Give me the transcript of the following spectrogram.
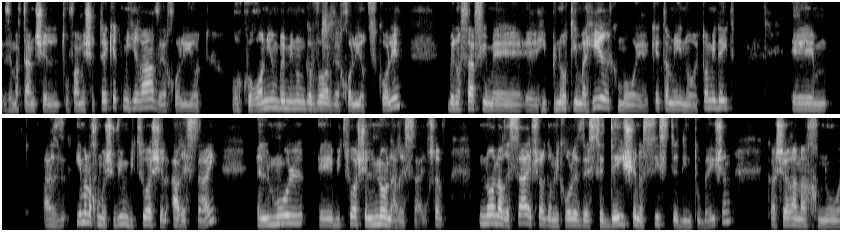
זה מתן של תרופה משתקת מהירה, זה יכול להיות רוקורוניום במינון גבוה, זה יכול להיות סקולין, בנוסף עם היפנוטי מהיר כמו קטמין או אטומידייט. אז אם אנחנו משווים ביצוע של RSI אל מול ביצוע של non-RSI, עכשיו non-RSI אפשר גם לקרוא לזה sedation assisted intubation, כאשר אנחנו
